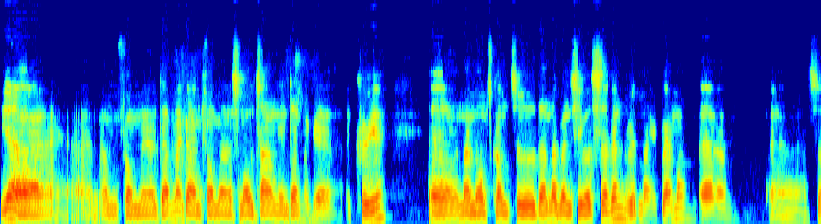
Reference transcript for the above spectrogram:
Yeah, I'm from uh, Denmark. I'm from a small town in Denmark, uh, Køge. Uh, my mom's come to Denmark when she was seven with my grandma. Um, uh, so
